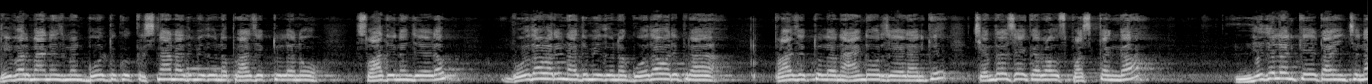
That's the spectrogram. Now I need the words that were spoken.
రివర్ మేనేజ్మెంట్ బోర్డుకు కృష్ణా నది మీద ఉన్న ప్రాజెక్టులను స్వాధీనం చేయడం గోదావరి నది మీద ఉన్న గోదావరి ప్రా ప్రాజెక్టులను హ్యాండ్ ఓవర్ చేయడానికి చంద్రశేఖరరావు స్పష్టంగా నిధులను కేటాయించిన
